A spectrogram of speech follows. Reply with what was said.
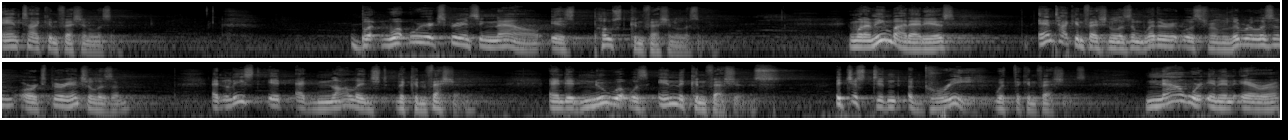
anti confessionalism. But what we're experiencing now is post confessionalism. And what I mean by that is anti confessionalism, whether it was from liberalism or experientialism, at least it acknowledged the confession and it knew what was in the confessions. It just didn't agree with the confessions. Now we're in an era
